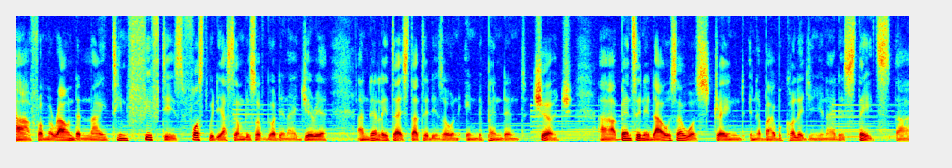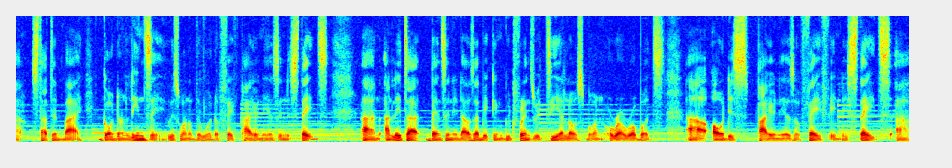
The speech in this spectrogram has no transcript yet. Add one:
uh, from around the 1950s, first with the Assemblies of God in Nigeria, and then later he started his own independent church. Uh, Benson Idahosa was trained in a Bible college in the United States, uh, started by Gordon Lindsay, who is one of the Word of Faith pioneers in the States. And, and later, Benson Idahosa became good friends with T.L. Osborn, Oral Roberts, uh, all these pioneers of faith in the States. Uh,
